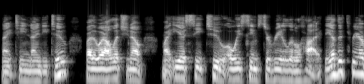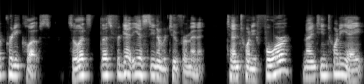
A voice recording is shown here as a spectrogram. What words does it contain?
1992. By the way, I'll let you know, my ESC2 always seems to read a little high. The other three are pretty close. So let's, let's forget ESC number 2 for a minute. 1024, 1928,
